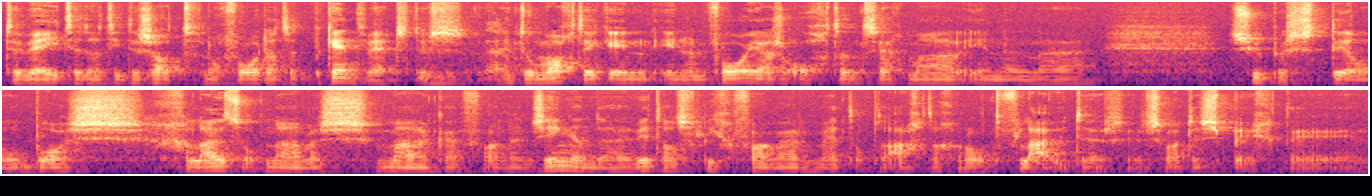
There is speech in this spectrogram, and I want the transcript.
te weten dat hij er zat nog voordat het bekend werd. Dus, Ja. En toen mocht ik in, in een voorjaarsochtend, zeg maar, in een eh superstil bos geluidsopnames maken van een zingende witwasvliegenvanger met op de achtergrond fluiters en zwarte spechten en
